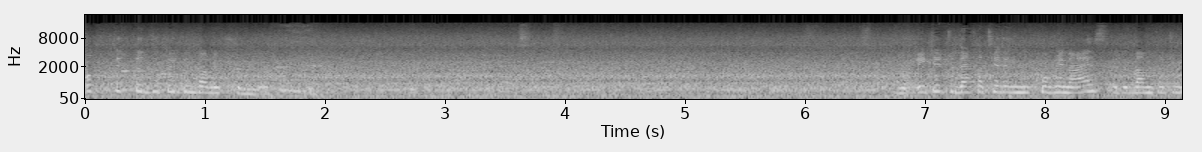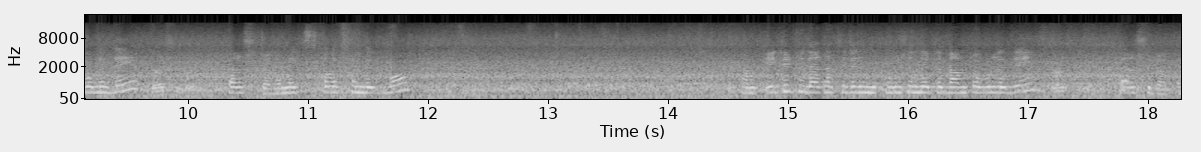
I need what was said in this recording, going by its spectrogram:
প্রত্যেকটা জুতোই কিন্তু অনেক সুন্দর। এটা একটু দেখাচ্ছে, এটা কিন্তু খুবই নাইস এটার দামটা একটু বলে দেয় তেরোশো টাকা। নেক্সট কালেকশন দেখব। এটা একটু দেখাচ্ছি, এটা কিন্তু খুবই সুন্দর। এটার দামটা বলে দেয় তেরোশো টাকা।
